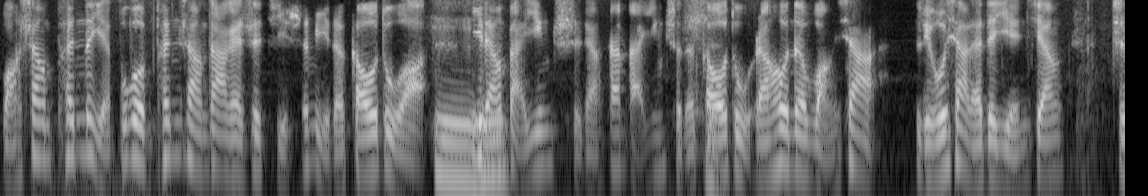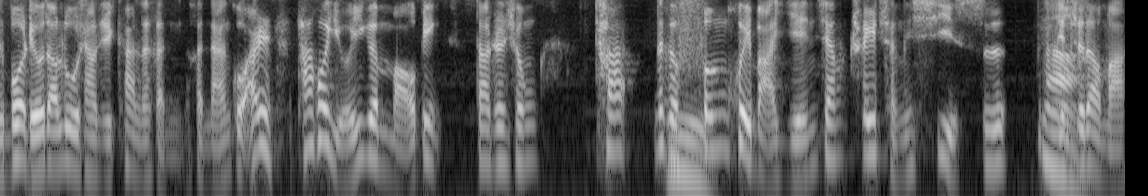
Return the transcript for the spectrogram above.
往上喷的也不过喷上大概是几十米的高度啊，嗯，一两百英尺、两三百英尺的高度，然后呢，往下流下来的岩浆，只不过流到路上去看了很很难过，而且它会有一个毛病，大真兄，它那个风会把岩浆吹成细丝，嗯，你知道吗？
